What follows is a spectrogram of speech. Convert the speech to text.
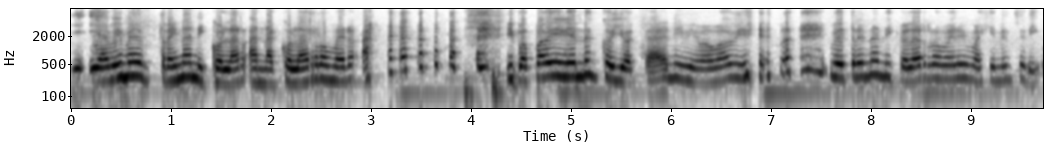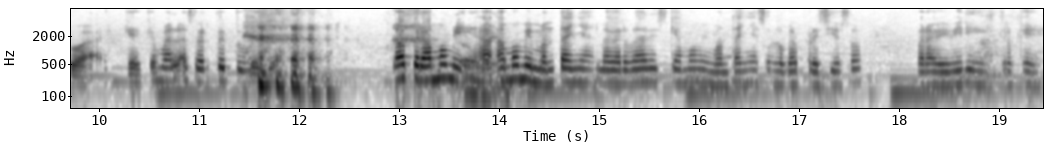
Y, a mí me traen a Nicolás, a Nicolás Romero. mi papá viviendo en Coyoacán y mi mamá viviendo, me traen a Nicolás Romero, imagínense, digo, ay, qué, qué mala suerte tuve. No, pero amo mi, amo mi montaña, la verdad es que amo mi montaña, es un lugar precioso para vivir y creo que,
